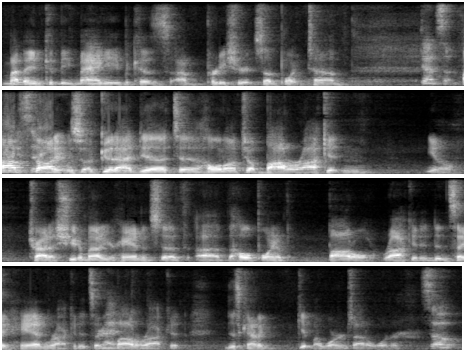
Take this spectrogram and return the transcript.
my name could be Maggie because I'm pretty sure at some point in time Done something. I pretty thought it was a good idea to hold on to a bottle rocket and you know try to shoot them out of your hand instead of uh, the whole point of bottle rocket. It didn't say hand rocket; it said Right. bottle rocket. Just kind of get my words out of order. So,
